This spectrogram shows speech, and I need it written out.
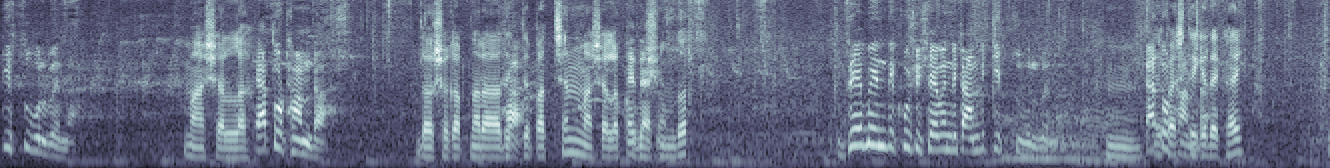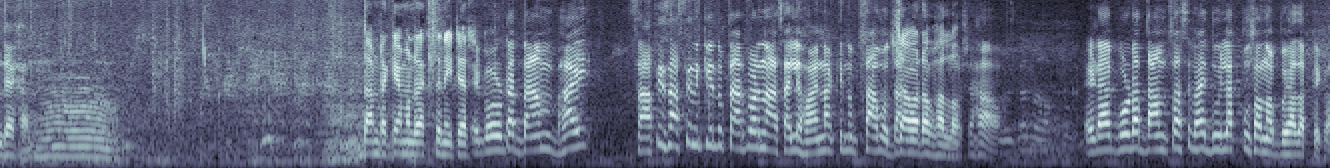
কিচ্ছু বলবে না। মাশাল্লাহ এত ঠান্ডা। দর্শক আপনারা দেখতে পাচ্ছেন মাশাল্লাহ দেখেন। সুন্দর। যে মেহেন্দি খুশি সে মেহেন্দি টানবে কিচ্ছু বলবে না। এত ঠান্ডা। থেকে দেখাই। দেখা। দামটা কেমন রাখছেন এটার? এই গরুটার দাম ভাই চাচ্ছি না কিন্তু তারপরে না চাইলে হয় না কিন্তু চাবো চাওয়াটা ভালো। হ্যাঁ। এটা গরুটার দাম চাচ্ছে ভাই দুই লাখ পঁচানব্বই হাজার টাকা।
